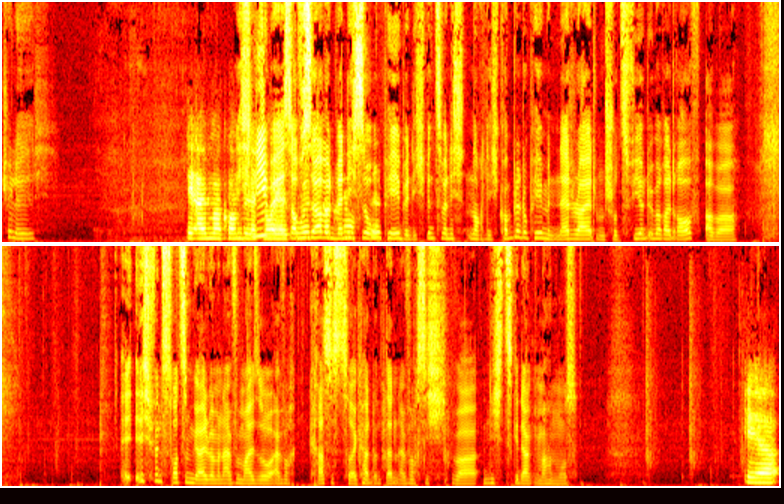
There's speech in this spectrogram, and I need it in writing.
Chillig. Die einmal komplett Ich liebe es auf Servern, wenn ich so. OP bin. Ich bin zwar nicht, noch nicht komplett OP mit Netherite und Schutz 4 und überall drauf, aber ich find's trotzdem geil, wenn man einfach mal so einfach krasses Zeug hat und dann einfach sich über nichts Gedanken machen muss. Ja,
